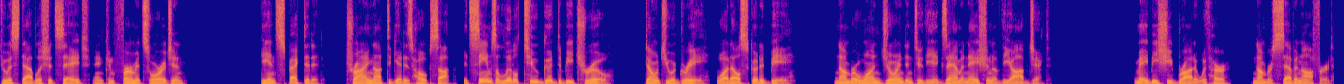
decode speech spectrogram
to establish its age and confirm its origin. He inspected it, trying not to get his hopes up. It seems a little too good to be true. Don't you agree? What else could it be? Number 1 joined into the examination of the object. Maybe she brought it with her. Number 7 offered.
